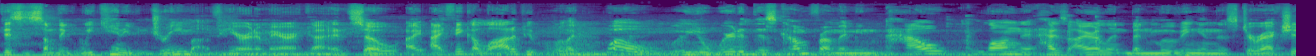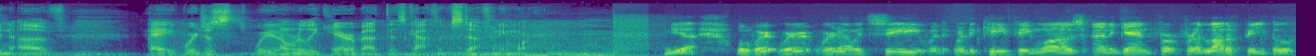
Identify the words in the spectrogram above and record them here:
This is something we can't even dream of here in America, and so I, I think a lot of people were like, "Whoa, you know, where did this come from?" I mean, how long has Ireland been moving in this direction of, "Hey, we're just we don't really care about this Catholic stuff anymore"? Yeah, well, where, where, where I would see where, where the key thing was, and again, for, for a lot of people,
